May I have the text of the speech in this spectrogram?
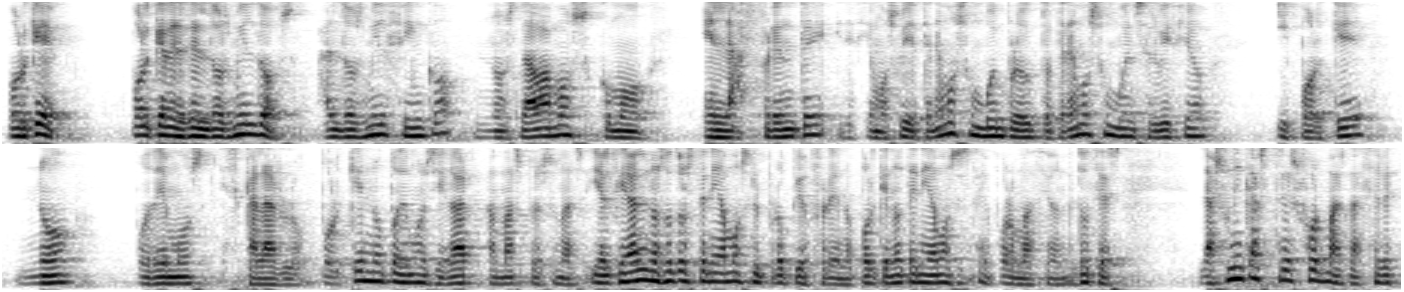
¿Por qué? Porque desde el 2002 al 2005 nos dábamos como en la frente y decíamos, oye, tenemos un buen producto, tenemos un buen servicio, ¿y por qué no podemos escalarlo? ¿Por qué no podemos llegar a más personas? Y al final nosotros teníamos el propio freno, porque no teníamos esta información. Entonces, las únicas tres formas de hacer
